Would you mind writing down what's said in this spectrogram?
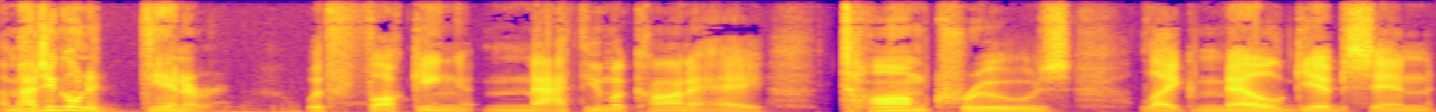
Imagine going to dinner with fucking Matthew McConaughey, Tom Cruise, like Mel Gibson,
